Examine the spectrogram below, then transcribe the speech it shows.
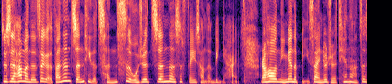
就是他们的这个，反正整体的层次，我觉得真的是非常的厉害。然后里面的比赛，你就觉得天呐，这。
